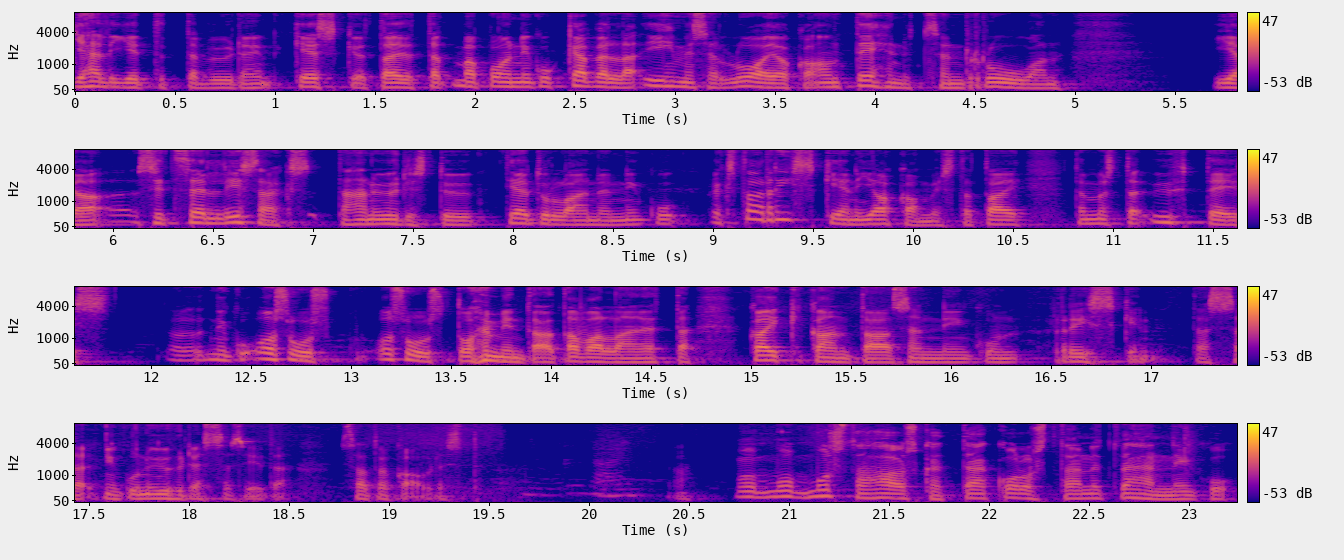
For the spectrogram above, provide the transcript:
jäljitettävyyden keskiö, tai että mä voin niin kuin kävellä ihmisen luo, joka on tehnyt sen ruoan, ja sitten sen lisäksi tähän yhdistyy tietynlainen, niin kuin, eikö tämä riskien jakamista tai tämmöistä yhteis, niin kuin osuus, osuustoimintaa tavallaan, että kaikki kantaa sen niin kuin riskin tässä niin kuin yhdessä siitä satokaudesta. Musta hauska, että tämä kuulostaa nyt vähän niin kuin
